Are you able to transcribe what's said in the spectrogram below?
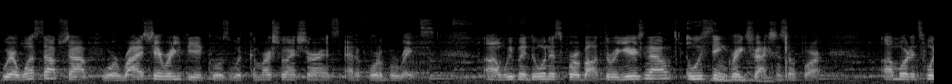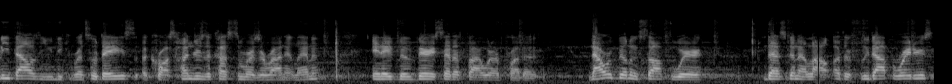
We're a one-stop shop for rideshare-ready vehicles with commercial insurance at affordable rates. Um, we've been doing this for about three years now, and we've seen great traction so far. Uh, more than 20,000 unique rental days across hundreds of customers around Atlanta, and they've been very satisfied with our product. Now we're building software that's going to allow other fleet operators,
